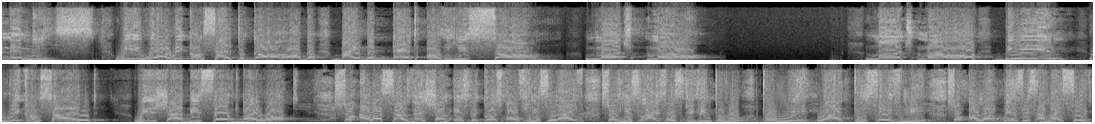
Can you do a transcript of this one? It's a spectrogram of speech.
enemies we were reconciled to God by the death of his son. Much more much more being reconciled we shall be saved by what? So our salvation is because of his life. So his life was given to who? To me. Why? To save me. So on what basis am i saved?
